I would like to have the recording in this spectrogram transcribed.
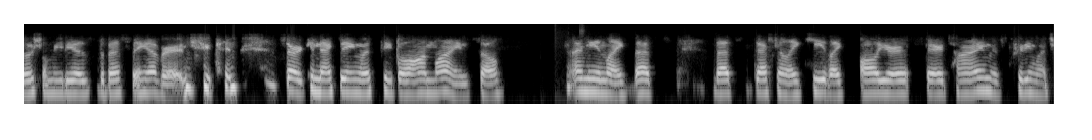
social media is the best thing ever and you can start connecting with people online. So i mean like that's that's definitely key. Like all your spare time is pretty much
